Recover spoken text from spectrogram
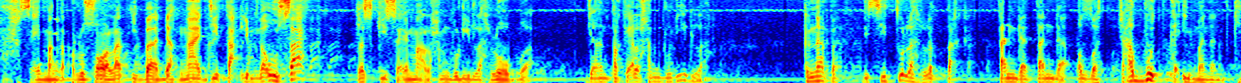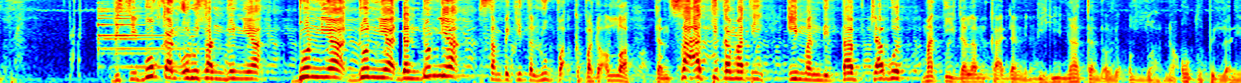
ah, saya emang gak perlu sholat, ibadah, ngaji, taklim gak usah. Rezeki saya emang alhamdulillah loba. Jangan pakai alhamdulillah. Kenapa? Di situlah letak tanda-tanda Allah cabut keimanan kita. Disibukkan urusan dunia, dunia, dunia dan dunia sampai kita lupa kepada Allah dan saat kita mati iman dicabut mati dalam keadaan dihinakan oleh Allah. Nauzubillahi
